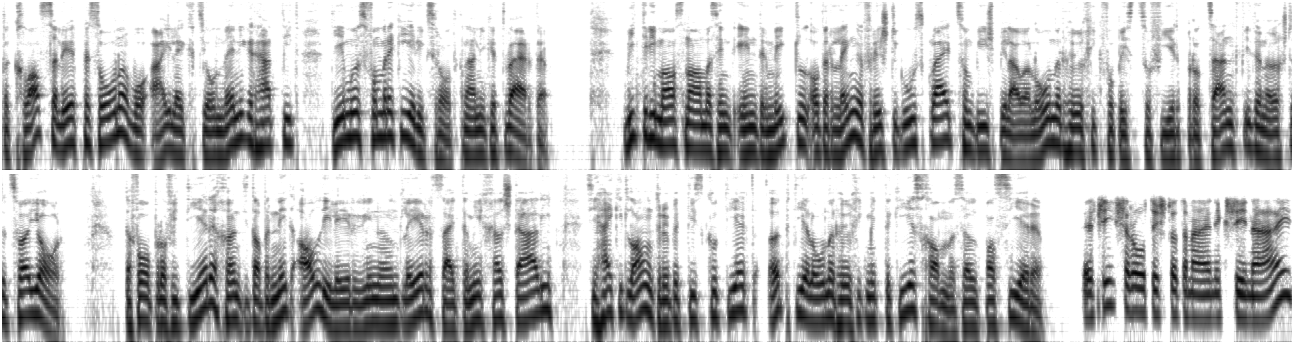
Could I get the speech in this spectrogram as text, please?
der Klassenlehrpersonen, die eine Lektion weniger hätten, die muss vom Regierungsrat genehmigt werden. Weitere Massnahmen sind in der mittel- oder längerfristig ausgelegt, zum Beispiel auch eine Lohnerhöhung von bis zu 4% in den nächsten zwei Jahren. Davon profitieren könnten aber nicht alle Lehrerinnen und Lehrer, sagt Michael Stähli. Sie haben lange darüber diskutiert, ob die Lohnerhöhung mit der Gießkanne passieren soll. Der Erziehungsrat ist da der Meinung, nein,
